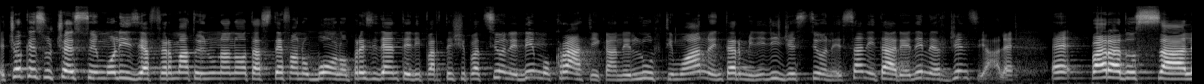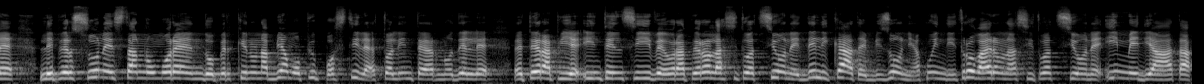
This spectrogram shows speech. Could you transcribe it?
E ciò che è successo in Molise affermato in una nota Stefano Buono, presidente di partecipazione democratica nell'ultimo anno in termini di gestione sanitaria ed emergenziale è paradossale, le persone stanno morendo perché non abbiamo più posti letto all'interno delle eh, terapie intensive, ora però la situazione è delicata e bisogna quindi trovare una situazione immediata.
